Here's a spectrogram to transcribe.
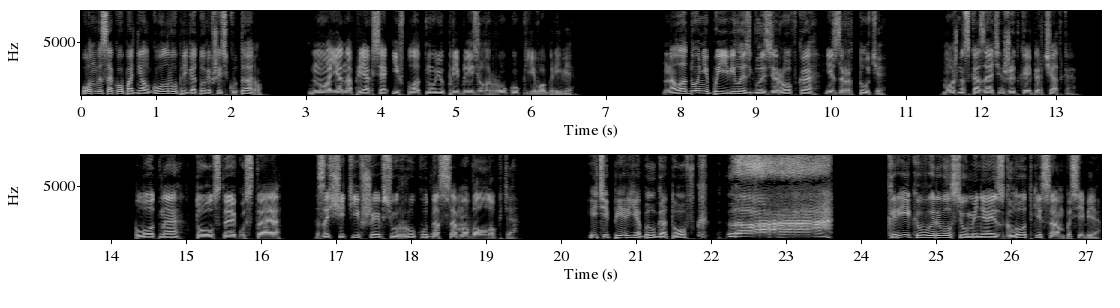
Он высоко поднял голову, приготовившись к удару. Ну а я напрягся и вплотную приблизил руку к его гриве. На ладони появилась глазировка из ртути. Можно сказать, жидкая перчатка. Плотная, толстая, густая, защитившая всю руку до самого локтя. И теперь я был готов к... Крик вырвался у меня из глотки сам по себе.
